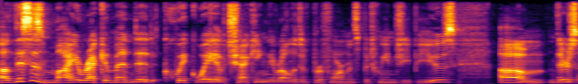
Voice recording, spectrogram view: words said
uh, this is my recommended quick way of checking the relative performance between GPUs. Um, there's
